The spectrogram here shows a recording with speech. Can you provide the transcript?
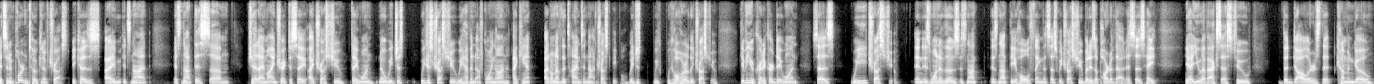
It's an important token of trust because I'm it's not it's not this um Jedi mind trick to say I trust you day one. No, we just we just trust you. We have enough going on. I can't I don't have the time to not trust people. We just we we wholeheartedly trust you. Giving you a credit card day one says we trust you. And is one of those it's not is not the whole thing that says we trust you, but is a part of that. It says, hey, yeah, you have access to the dollars that come and go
